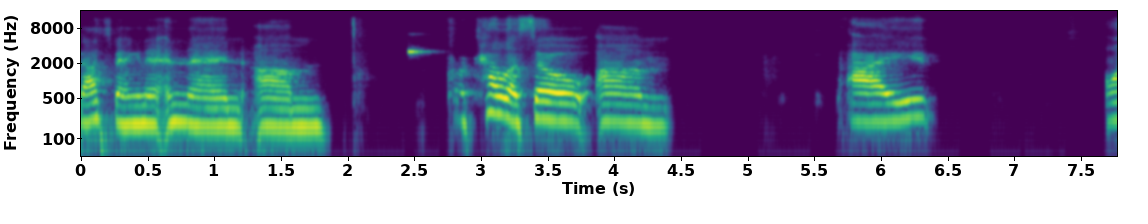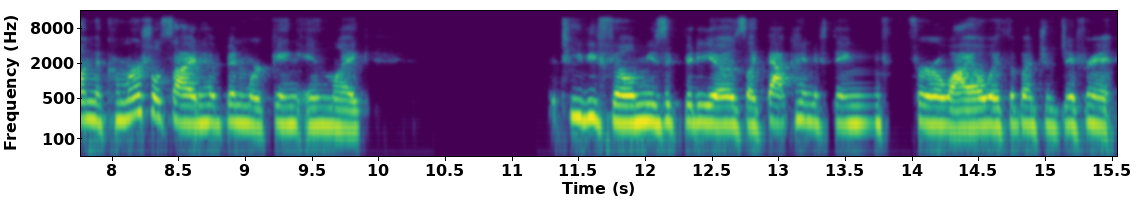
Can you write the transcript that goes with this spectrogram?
that's Bhangin' It. And then um Coachella. So um I on the commercial side have been working in like TV film, music videos, like that kind of thing for a while with a bunch of different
